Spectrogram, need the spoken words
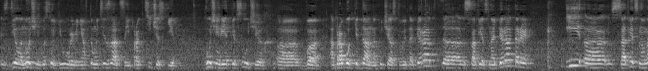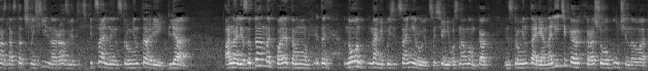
сделан очень высокий уровень автоматизации практически в очень редких случаях э, в обработке данных участвуют операт, э, соответственно, операторы, и, э, соответственно, у нас достаточно сильно развит специальный инструментарий для анализа данных, поэтому это, но он нами позиционируется сегодня в основном как инструментарий аналитика, хорошо обученного,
